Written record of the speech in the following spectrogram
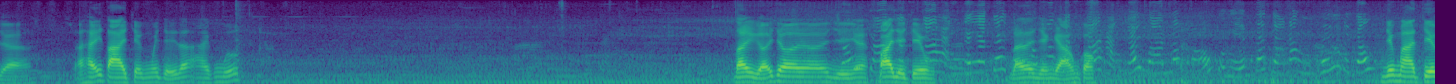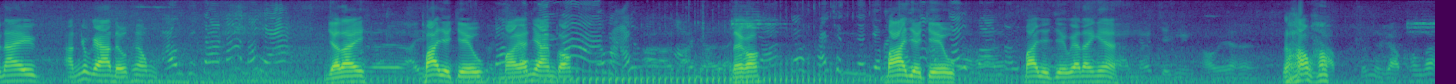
dạ. Đã thấy tay chân mấy chị đó ai cũng bước. Đây gửi cho gì nha? 3 giờ chiều. lại đây nhận gạo không con. Thằng kế bên nó khổ tội nghiệp tới cho nó một phiếu đi chú. nhưng mà chiều nay ảnh có ra được không? Ừ thì cho nó nó ra. dạ đây 3 giờ chiều. Mời ảnh ra em con nè con. Chứ phải xin giùm 3 anh giờ chiều. kế bên rồi. 3 giờ chiều ra đây nha. Nói chuyện điện thoại Được không không có người gặp không á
